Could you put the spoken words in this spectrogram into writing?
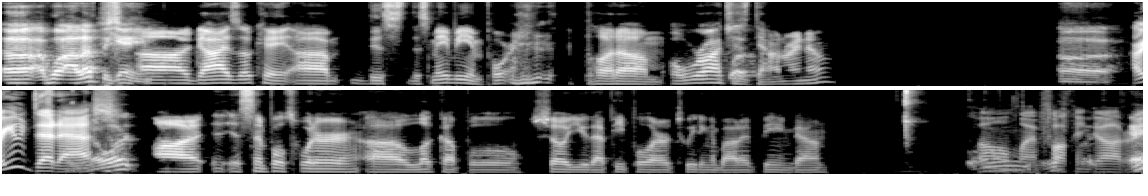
Uh, well, I left the game. Uh, guys, okay, um, this this may be important, but um, Overwatch is down right now. Uh, Are you dead ass? you know what? Uh, a simple Twitter uh lookup will show you that people are tweeting about it being down. Oh my fucking god! Hey,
